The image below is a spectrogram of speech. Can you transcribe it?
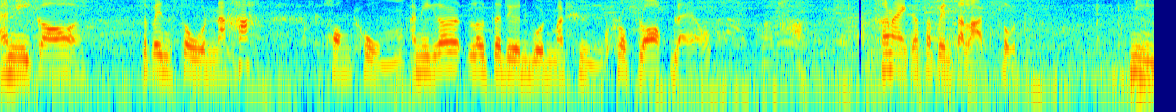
อันนี้ก็จะเป็นโซนนะคะ ของถม อันนี้ก็เราจะเดินวนมาถึงครบรอบแล้วนะคะ ข้างในก็จะเป็นตลาดสดนี่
